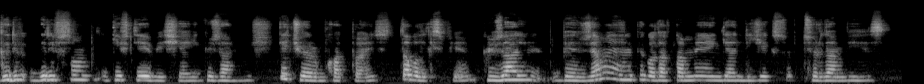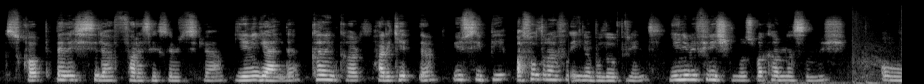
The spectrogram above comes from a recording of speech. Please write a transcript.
Grif Grifson Gift diye bir şey güzelmiş. Geçiyorum Code Points. Double XP. Güzel benziyor ama yani pek odaklanmayı engelleyecek türden bir scope. Beleş silah, Fara 83 silah. Yeni geldi. Calling Card, hareketli. UCP, Assault Rifle yine Blueprint. Yeni bir finishing mouse. Bakalım nasılmış. O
